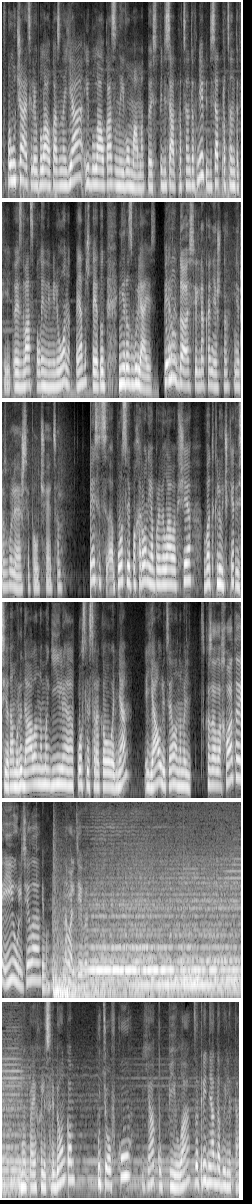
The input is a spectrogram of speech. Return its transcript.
В получателях была указана я и была указана его мама. То есть 50% мне, 50% ей. То есть 2,5 миллиона. Понятно, что я тут не разгуляюсь. Первый Ну да, сильно, конечно. Не разгуляешься, получается. месяц после похорон я провела вообще в отключке. То есть я там рыдала на могиле. После 40 дня я улетела на Мальдивы. Сказала хвата і улетіла на Мальдіви. Мы поехали с ребенком. Путевку я купила за три дня до вылета.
